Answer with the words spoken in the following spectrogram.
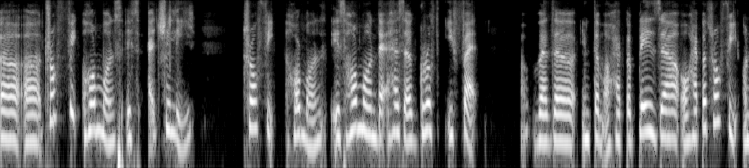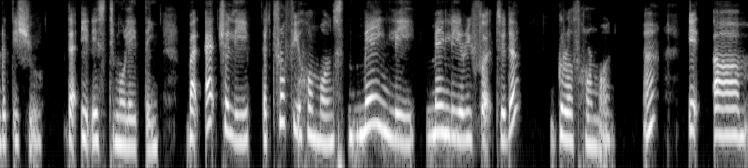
uh, uh, trophic hormones is actually trophic hormone is hormone that has a growth effect, uh, whether in terms of hyperplasia or hypertrophy on the tissue that it is stimulating. But actually, the trophic hormones mainly mainly refer to the growth hormone. Uh, it um,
